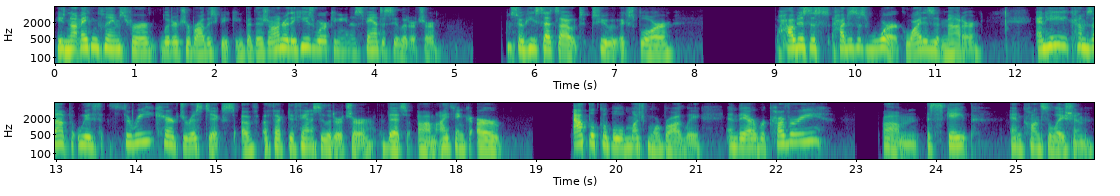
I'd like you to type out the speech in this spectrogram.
He's not making claims for literature broadly speaking, but the genre that he's working in is fantasy literature. So he sets out to explore how does this how does this work? Why does it matter? And he comes up with three characteristics of effective fantasy literature that um, I think are applicable much more broadly, and they are recovery, um, escape, and consolation.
